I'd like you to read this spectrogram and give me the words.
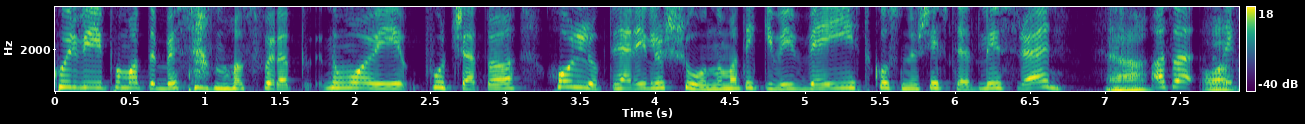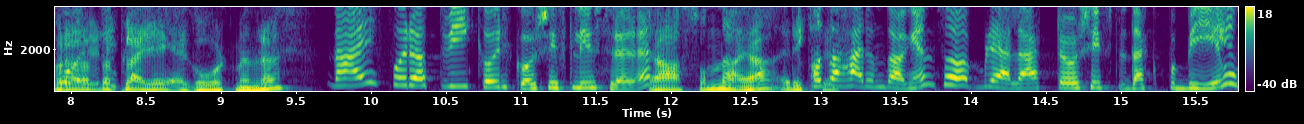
hvor vi på en måte bestemmer oss for at nå må vi fortsette å holde opp den her illusjonen om at ikke vi vet hvordan du skifter et lysrør. Ja. Altså, så og det for går å litt- pleie egoet vårt, mener du? Nei, for at vi ikke orker å skifte lysrøret. Ja, sånn, er, ja riktig. Altså Her om dagen så ble jeg lært å skifte dekk på bilen,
